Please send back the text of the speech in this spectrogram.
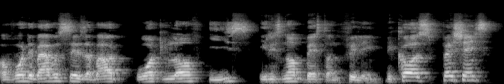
of what the Bible says about what love is, it is not based on feeling. Because patience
